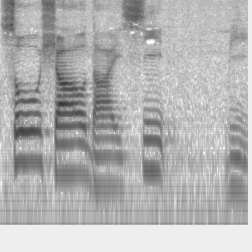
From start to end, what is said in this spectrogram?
So shall thy seed be.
